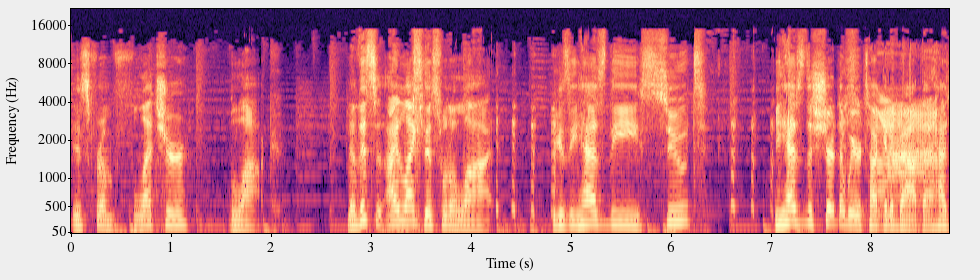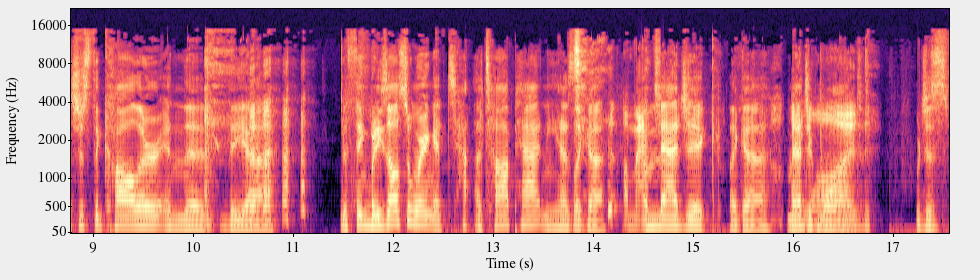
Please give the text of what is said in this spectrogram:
is from Fletcher Block. Now this is I like this one a lot because he has the suit. He has the shirt that we were talking about that has just the collar and the the uh, the thing, but he's also wearing a a top hat and he has like a A a magic- magic like a magic wand. wand. which is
